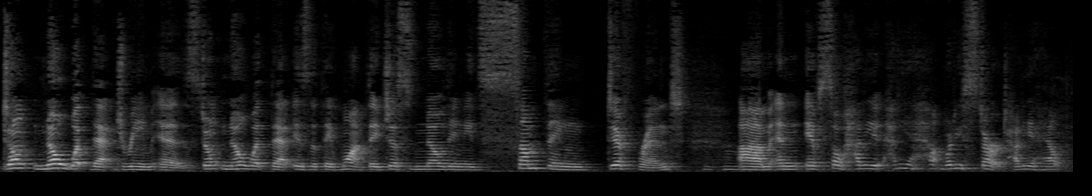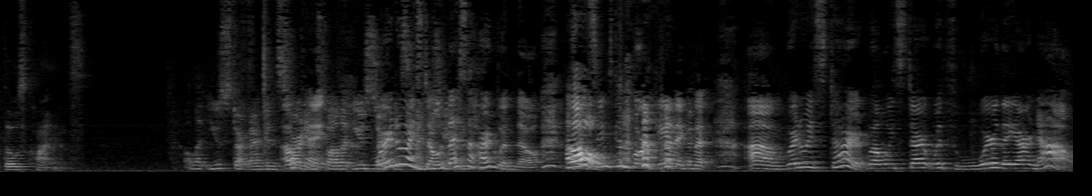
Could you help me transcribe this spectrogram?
don't know what that dream is, don't know what that is that they want. They just know they need something different. Mm-hmm. Um, and if so, how do you how do you help? Where do you start? How do you help those clients? I'll let you start. I've been starting, okay. so I'll let you start. Where do I start? That's a hard one, though. Oh, it seems kind of organic, but um, where do we start? Well, we start with where they are now.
